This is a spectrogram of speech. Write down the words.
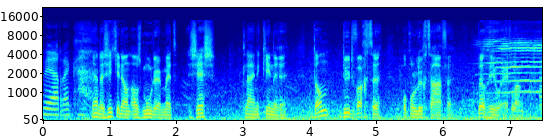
werk. Ja, daar zit je dan als moeder met zes kleine kinderen. Dan duurt wachten op een luchthaven wel heel erg lang.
